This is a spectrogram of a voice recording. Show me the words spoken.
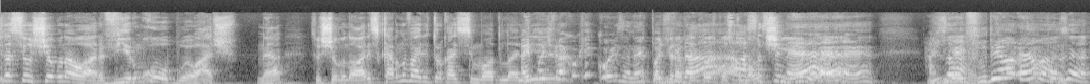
imagina se eu chego na hora, vira um roubo, eu acho, né? Se eu chego na hora, esse cara não vai ali trocar esse módulo ali. Aí pode virar qualquer coisa, né? Aí pode virar qualquer coisa, posso tomar um tiro, É, é. é. Aí, aí fudeu, né, mano? Pois é.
